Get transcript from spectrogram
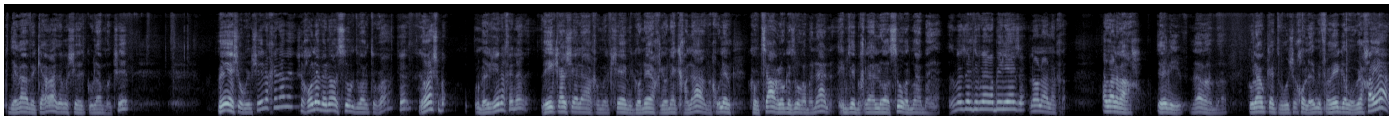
קדרה וקערה, זה מה שכולם מקשים. ויש אומרים שהנה חינמי, שחולה ואינו אסור דבר תורה, כן, לא רשב"א. אומר שהנה חינמי. והיא קשה לך, מקשה, מגונח, יונק חלב וכולי, קוצר, לא גזלו רבנן, אם זה בכלל לא אסור, אז מה הבעיה? מה זה לדברי רבי אליעזר? לא להלכה. אבל רך, יריב, והרמב"ם, כולם כתבו שחולה מפרק גמור וחייב.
